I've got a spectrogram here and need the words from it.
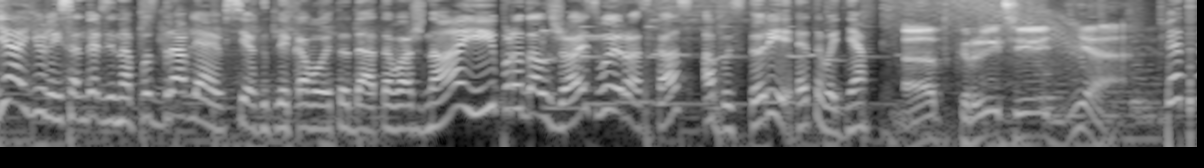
Я, Юлия Сандердина, поздравляю всех, для кого эта дата важна, и продолжаю свой рассказ об истории этого дня. Открытие дня. 5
